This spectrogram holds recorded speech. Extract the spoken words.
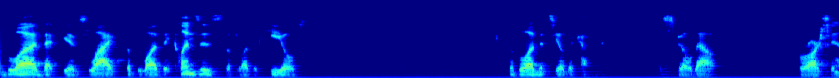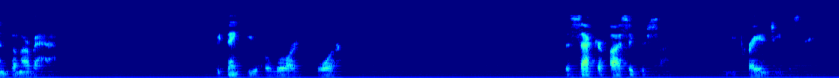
the blood that gives life, the blood that cleanses, the blood that heals, the blood that sealed the covenant spilled out for our sins on our behalf. We thank you, O Lord, for the sacrifice of your Son. We pray in Jesus' name. Amen.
